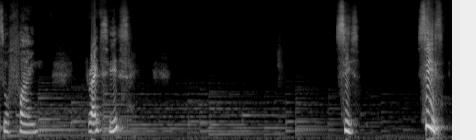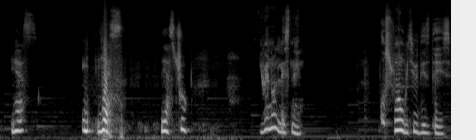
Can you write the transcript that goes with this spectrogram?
Is so fine. Right, sis? Sis? Sis? Yes. Y- yes. Yes, true. You were not listening. What's wrong with you these days?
